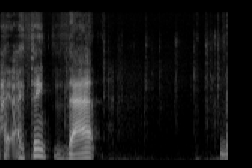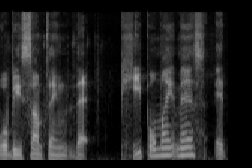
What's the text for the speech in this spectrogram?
I, I think that will be something that people might miss. It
